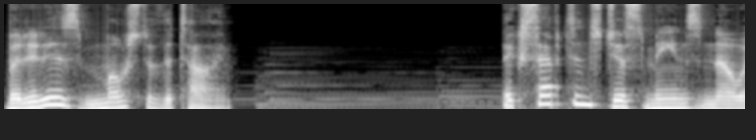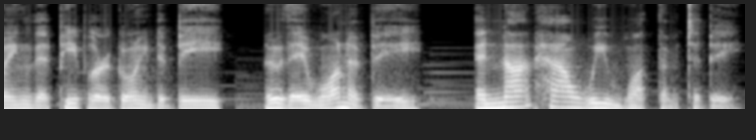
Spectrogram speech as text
but it is most of the time. Acceptance just means knowing that people are going to be who they want to be and not how we want them to be.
